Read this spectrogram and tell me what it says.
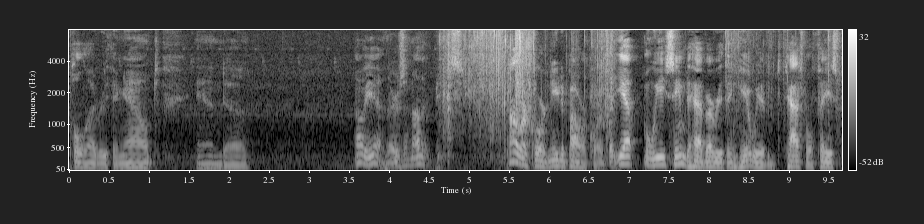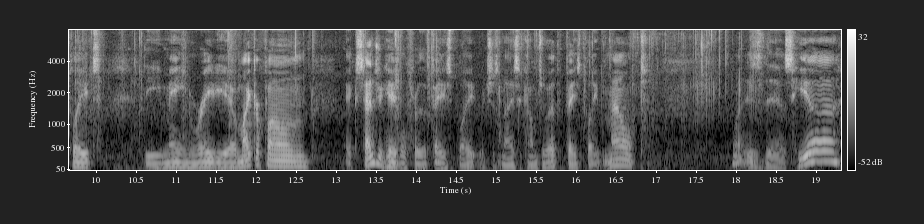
pull everything out. And, uh, oh yeah, there's another piece. Power cord, need a power cord. But yep, we seem to have everything here. We have a detachable faceplate, the main radio, microphone, extension cable for the faceplate, which is nice it comes with, faceplate mount. What is this? Here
